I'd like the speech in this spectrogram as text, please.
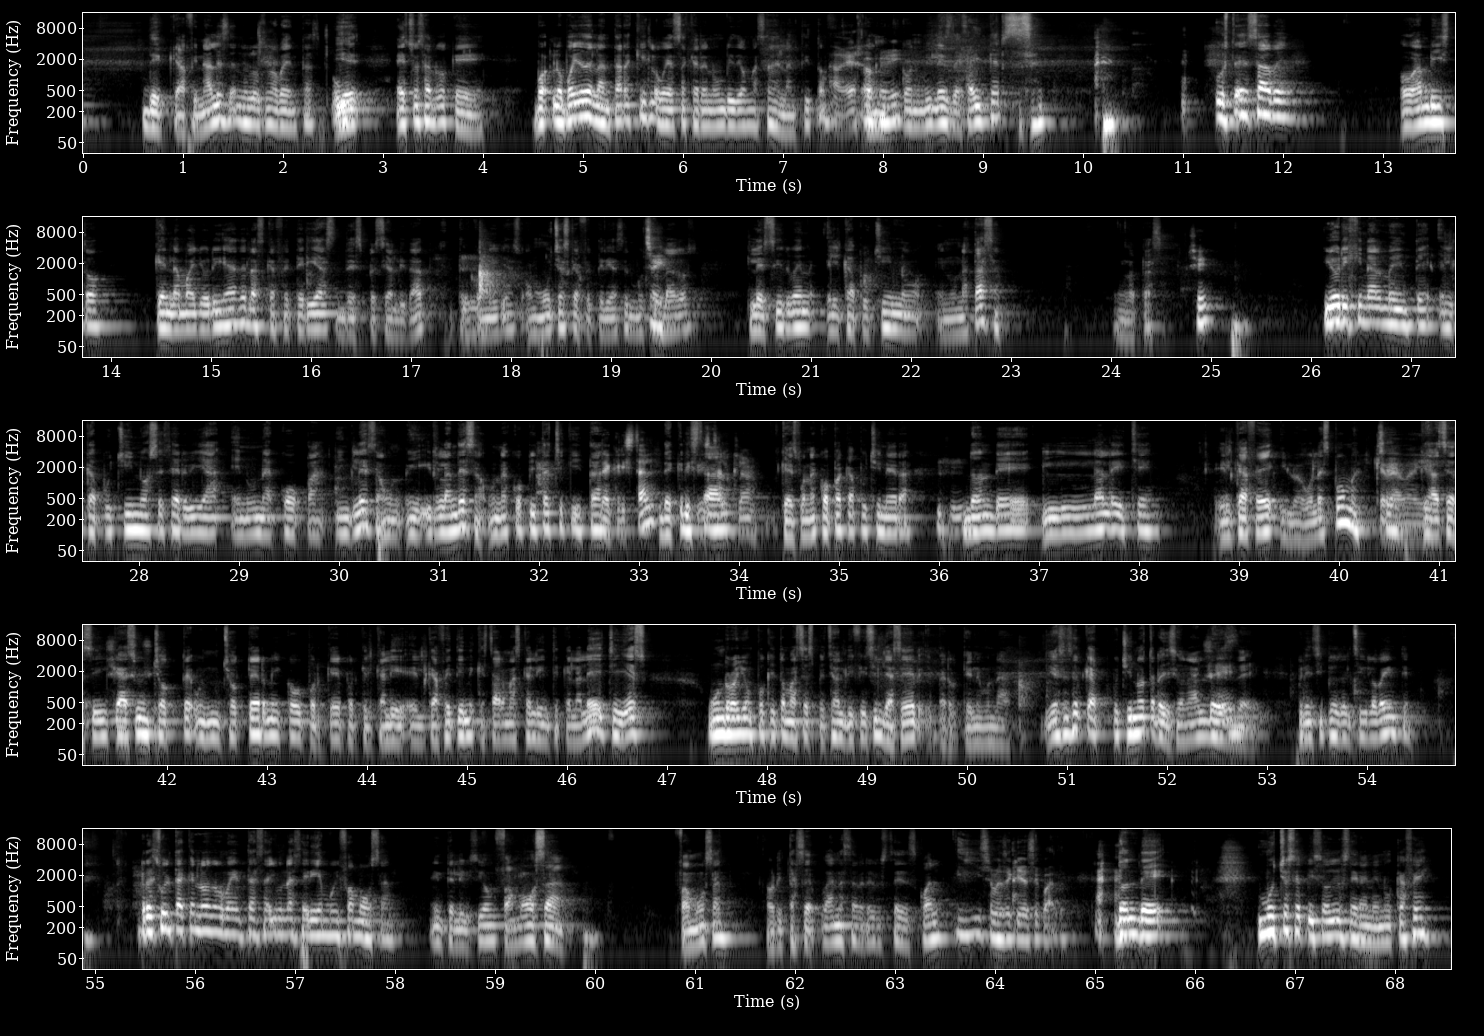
de que a finales de los noventas, y e, esto es algo que lo voy a adelantar aquí, lo voy a sacar en un video más adelantito. A ver. Con, miles de haters. Ustedes saben o han visto que en la mayoría de las cafeterías de especialidad, entre comillas, o muchas cafeterías en muchos lados, les sirven el capuchino en una taza. Una taza. Sí. Y originalmente el capuchino se servía en una copa inglesa, irlandesa, una copita chiquita. ¿De cristal? De cristal, claro. que es una copa capuchinera, donde la leche, el café y luego la espuma. Que hace así, que hace un, shock, un shock térmico. ¿Por qué? Porque el, el café tiene que estar más caliente que la leche y es un rollo un poquito más especial, difícil de hacer, pero tiene una... Y ese es el capuchino tradicional desde principios del siglo XX. Resulta que en los 90 hay una serie muy famosa en televisión, famosa, famosa. Ahorita se, van a saber ustedes cuál. Y se me hace que ya sé cuál. Donde muchos episodios eran en un café.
